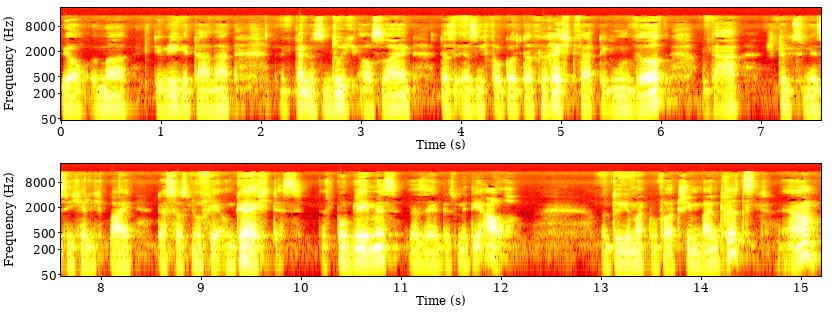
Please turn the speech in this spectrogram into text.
wie auch immer, die wehgetan hat, dann kann es durchaus sein, dass er sich vor Gott dafür rechtfertigen wird. Und da stimmt es mir sicherlich bei, dass das nur fair und gerecht ist. Das Problem ist, dasselbe ist mit dir auch. Und du jemanden vor das Schienbein trittst, ja,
